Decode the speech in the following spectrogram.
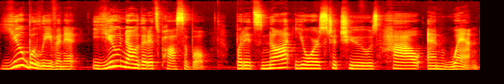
You believe in it, you know that it's possible but it's not yours to choose how and when.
